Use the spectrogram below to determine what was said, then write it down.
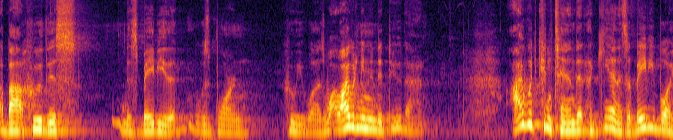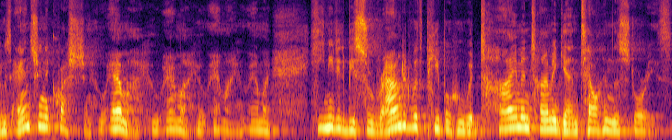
about who this, this baby that was born, who he was? Why, why would he need to do that? I would contend that, again, as a baby boy who's answering the question, Who am I? Who am I? Who am I? Who am I? He needed to be surrounded with people who would time and time again tell him the stories.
